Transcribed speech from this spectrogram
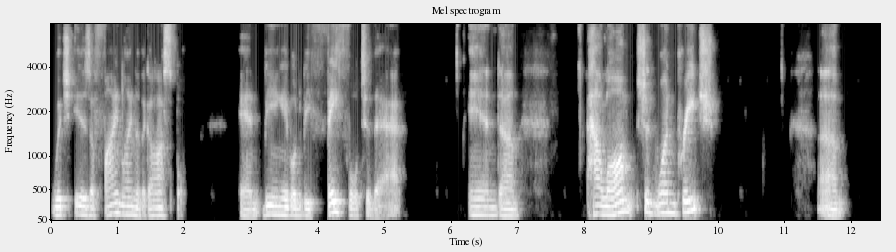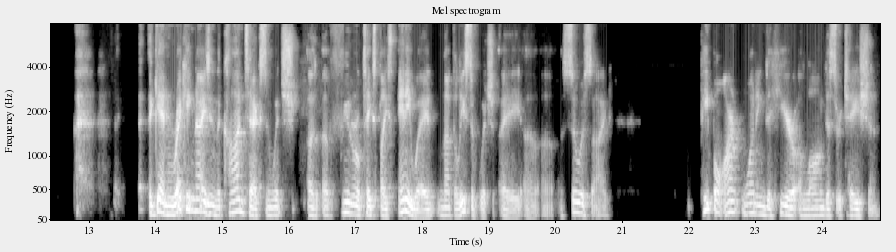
which is a fine line of the gospel, and being able to be faithful to that. And um, how long should one preach? Um, again, recognizing the context in which a, a, funeral takes place anyway, not the least of which a, a, a suicide people aren't wanting to hear a long dissertation.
